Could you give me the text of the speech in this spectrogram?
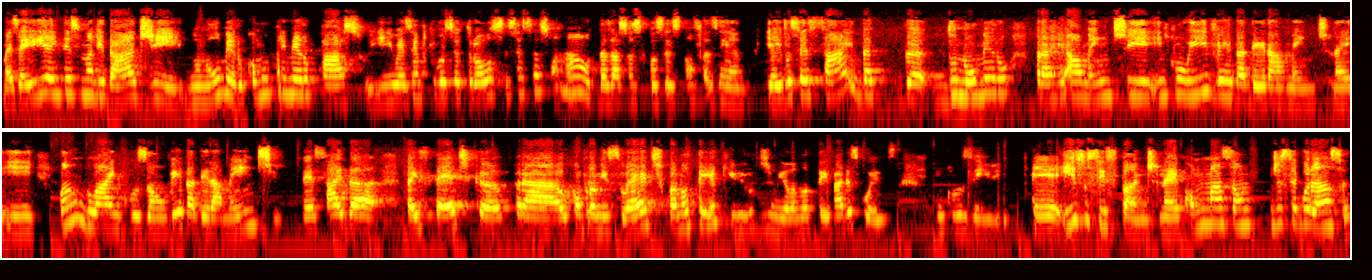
Mas aí a intencionalidade no número como um primeiro passo. E o exemplo que você trouxe é sensacional das ações que vocês estão fazendo. E aí você sai da, da, do número para realmente incluir verdadeiramente, né? E quando há inclusão verdadeiramente, né, sai da, da estética para o compromisso ético, anotei aqui, viu, Ludmilla? Anotei várias coisas, inclusive. É, isso se expande, né, como uma ação de segurança.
